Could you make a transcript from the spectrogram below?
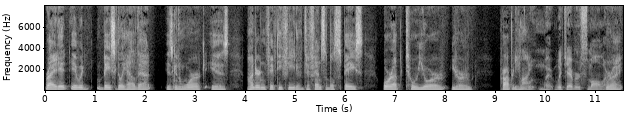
Right. It it would basically how that is going to work is 150 feet of defensible space or up to your your property line. wh- Whichever's smaller. Right.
